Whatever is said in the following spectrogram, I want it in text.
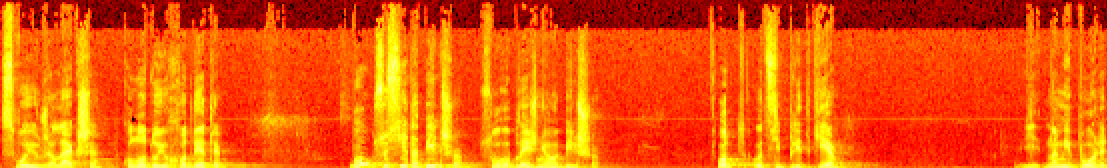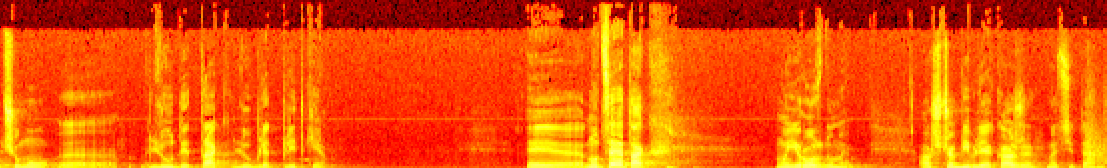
свою вже легше колодою ходити. Бо у сусіда більша, свого ближнього більша. От оці плітки, на мій погляд, чому е, люди так люблять плітки. Е, ну, це так, мої роздуми. А що Біблія каже на ці теми?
